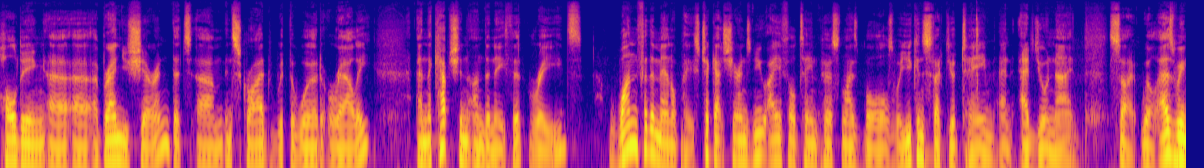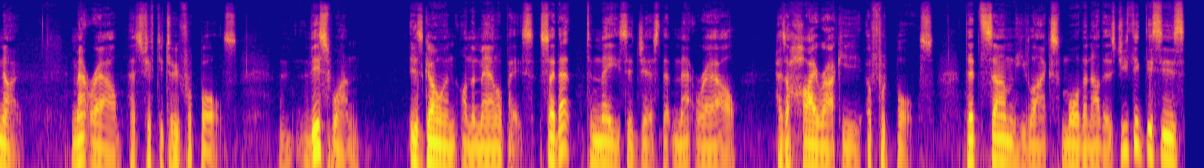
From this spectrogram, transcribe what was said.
holding a, a, a brand new Sherrin that's um, inscribed with the word Rowley, and the caption underneath it reads. One for the mantelpiece. Check out Sherrin's new AFL team personalised balls where you can select your team and add your name. So, well, as we know, Matt Rowell has 52 footballs. This one is going on the mantelpiece. So that to me suggests that Matt Rowell has a hierarchy of footballs. That some he likes more than others. Do you think this is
